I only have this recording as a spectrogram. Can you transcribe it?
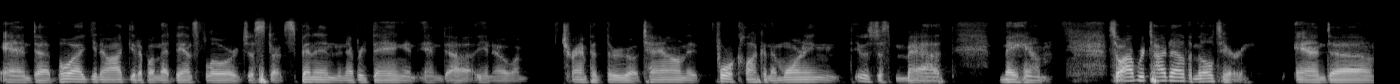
And uh, boy, you know, I'd get up on that dance floor and just start spinning and everything. And, and uh, you know, I'm tramping through a town at four o'clock in the morning. It was just mad, mayhem. So I retired out of the military. And uh,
